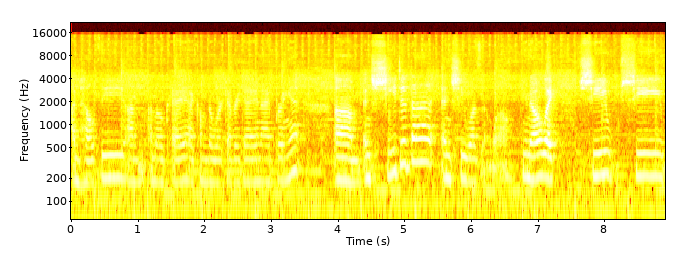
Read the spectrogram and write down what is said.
I'm healthy. I'm I'm okay. I come to work every day and I bring it. Um, and she did that, and she wasn't well. You know, like she she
